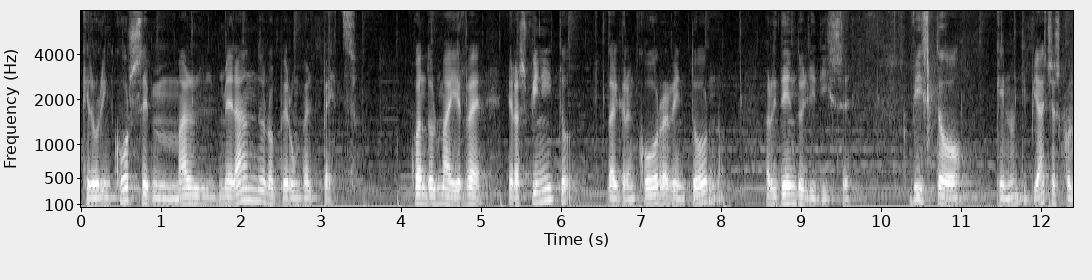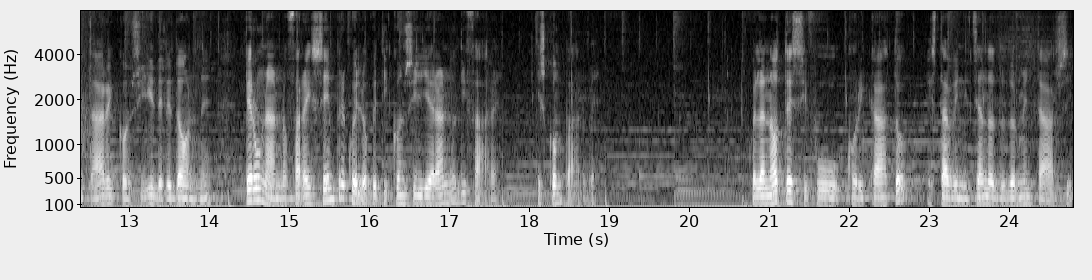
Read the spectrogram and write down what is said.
che lo rincorse malmenandolo per un bel pezzo. Quando ormai il re era sfinito dal gran correre intorno, ridendo gli disse, visto che non ti piace ascoltare i consigli delle donne, per un anno farai sempre quello che ti consiglieranno di fare. E scomparve. Quella notte si fu coricato e stava iniziando ad addormentarsi.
